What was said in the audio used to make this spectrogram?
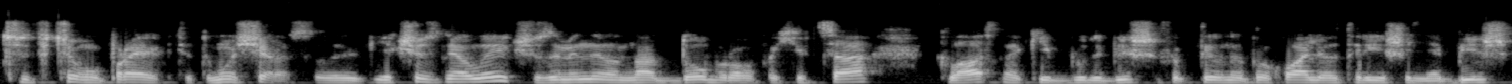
в цьому проєкті. Тому ще раз, е, якщо зняли, якщо замінили на доброго фахівця, класно, який буде більш ефективно прихвалювати рішення, більш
